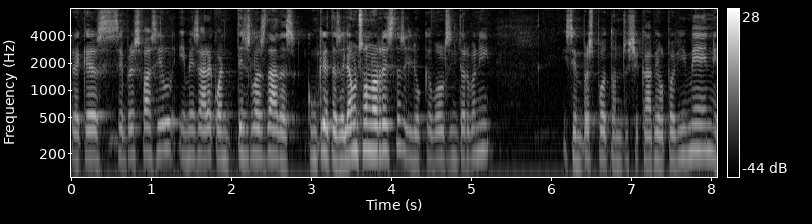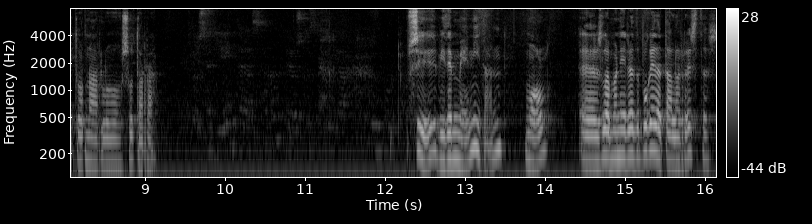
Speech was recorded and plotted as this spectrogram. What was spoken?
crec que sempre és fàcil, i més ara quan tens les dades concretes allà on són les restes, allò que vols intervenir, i sempre es pot doncs, aixecar bé el paviment i tornar-lo a soterrar. Sí, evidentment, i tant, molt. És la manera de poder datar les restes.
